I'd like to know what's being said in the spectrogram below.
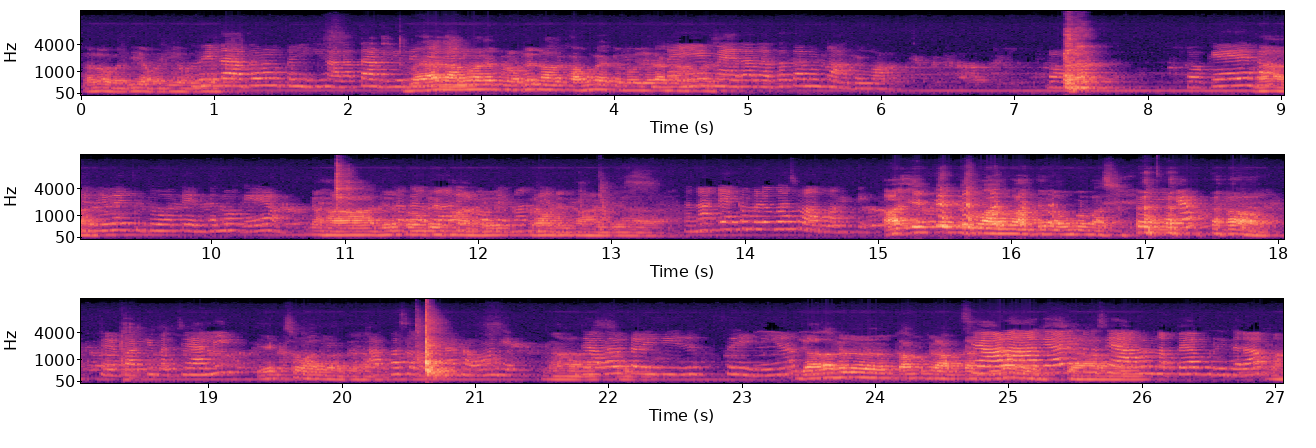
ਚਲੋ ਵਧੀਆ ਵਧੀਆ ਵਧੀਆ। ਦੱਸ ਦਿਓ ਹੁਣ ਤੁਸੀਂ ਕੀ ਖਾਣਾ ਤੁਹਾਡੀ ਮੈਂ ਆਲੂ ਵਾਲੇ ਪਰੌਂਠੇ ਨਾਲ ਖਾਊਂਗਾ ਕਿਲੋ ਜਿਹੜਾ ਨਹੀਂ ਖਾਣਾ ਮੇਰਾ ਰੱਦਾ ਤੁਹਾਨੂੰ ਨਾ ਦਵਾ ਕਿਉਂਕਿ ਹਫ਼ਤੇ ਦੇ ਵਿੱਚ ਦੋ ਤਿੰਨ ਦਿਨ ਹੋ ਗਏ ਆ। ਹਾਂ ਜਿਹੜੇ ਪਰੌਂਠੇ ਖਾਣ ਦੇ ਪਰੌਂਠੇ ਖਾਣ ਦੇ ਹਾਂ। ਹਨਾ ਇੱਕ ਮਿਲੂਗਾ ਸਵਾਦ ਵਾਸਤੇ। ਆ ਇੱਕ ਇੱਕ ਸਵਾਦ ਵਾਸਤੇ ਲਾਊਂਗਾ ਬਸ। ਹੈ। ਹਾਂ। ਤੇ ਬਾਕੀ ਬੱਚਿਆਂ ਲਈ ਇੱਕ ਸਵਾਦ ਵਾਸਤੇ ਹਾਂ। ਆਪਾਂ ਸਬਜ਼ੀ ਨਾਲ ਖਾਵਾਂਗੇ। ਹਾਂ, ਜ਼ਿਆਦਾ ਸਹੀ। ਤਲੀ ਚੀਜ਼ ਸਹੀ ਨਹੀਂ ਆ। ਜ਼ਿਆਦਾ ਫਿਰ ਕੰਮ ਖਰਾਬ ਕਰ ਸਿਆਲ ਆ ਗਿਆ ਲੇਕਿਨ ਸਿਆਲ। ਨੂੰ ਨੱਪਿਆ ਬੁਰੀ ਤਰ੍ਹਾਂ ਆਪਾਂ।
